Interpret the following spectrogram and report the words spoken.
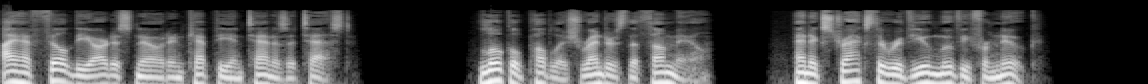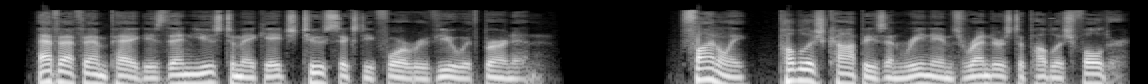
I have filled the artist node and kept the intent as a test. Local Publish renders the thumbnail and extracts the review movie from nuke. FFmpeg is then used to make H264 review with burn-in. Finally, Publish copies and renames renders to Publish folder.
